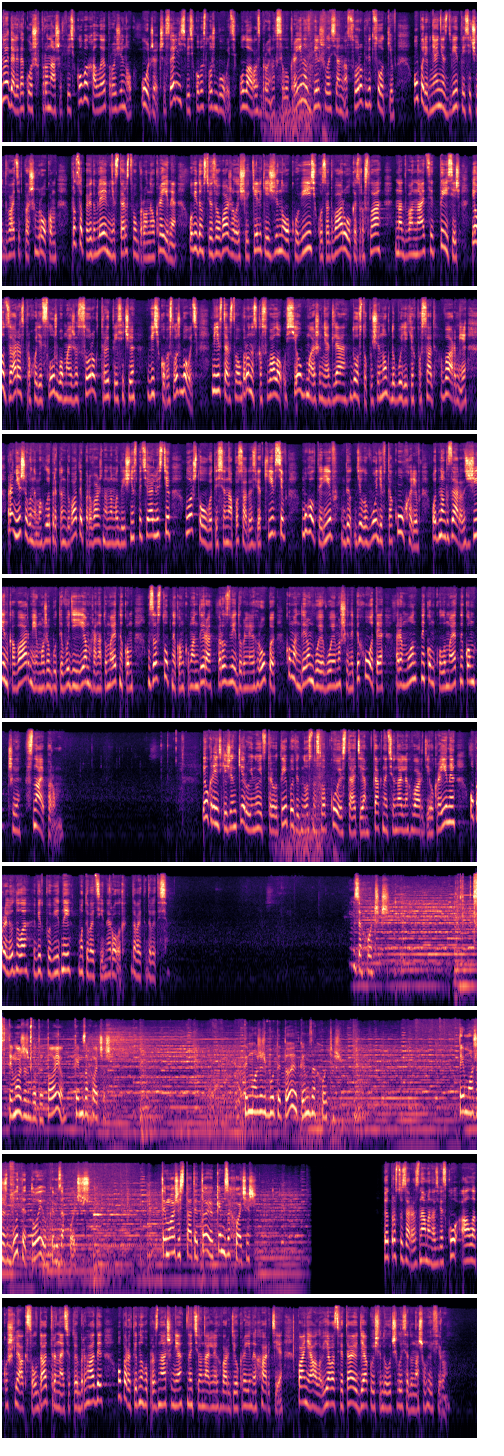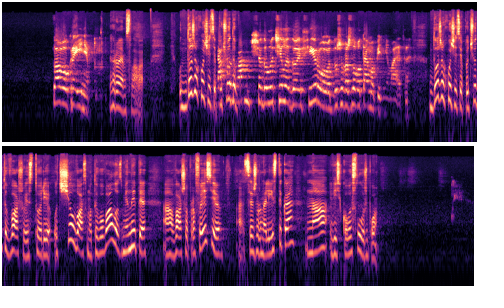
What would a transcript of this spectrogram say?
Ну і далі також про наших військових, але про жінок. Отже, чисельність військовослужбовець у лавах збройних сил України збільшилася на 40% у порівнянні з 2021 роком. Про це повідомляє Міністерство оборони України. У відомстві зауважили, що кількість жінок у війську за два роки зросла на 12 тисяч. І от зараз проходять службу майже 43 тисячі військовослужбовець. Міністерство оборони скасувало усі обмеження для доступу жінок до будь-яких посад в армії. Раніше вони могли претендувати переважно на медичні спеціальності, влаштовуватися на посади зв'язківців, бухгалтерів, діловодів та кухарів. Однак зараз жінка в армії може бути водієм, гранатометником, заступником командира розвідувальної групи, командиром бойової машини піхоти, ремонтником, кулеметником чи снайпером. І українські жінки руйнують стереотипи відносно слабкої статі. Так Національна гвардія України оприлюднила відповідний мотиваційний ролик. Давайте дивитися. Ким захочеш. Ти можеш бути тою, ким захочеш. Ти можеш бути тою, ким захочеш. Ти можеш бути тою, ким захочеш. Ти можеш стати тою, ким захочеш. І от просто зараз з нами на зв'язку Алла Кошляк, солдат 13-ї бригади оперативного призначення Національної гвардії України Хартії. Пані Алло, я вас вітаю. Дякую, що долучилися до нашого ефіру. Слава Україні! Героям слава. Дуже хочеться Дякую почути вам, що долучили до ефіру. Дуже важливу тему піднімаєте. Дуже хочеться почути вашу історію. От що вас мотивувало змінити вашу професію, це журналістика, на військову службу?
